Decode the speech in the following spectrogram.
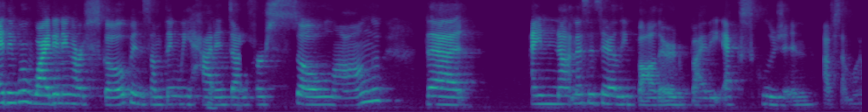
I think we're widening our scope in something we hadn't done for so long that I'm not necessarily bothered by the exclusion of someone.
